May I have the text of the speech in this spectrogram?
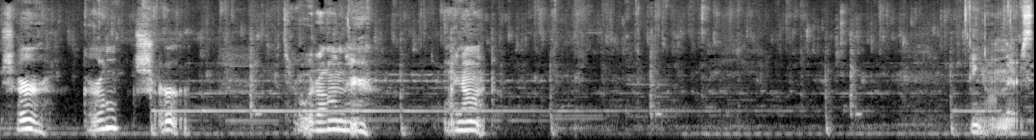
Sure, girl, sure. Throw it on there. Why not? Hang on, there's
